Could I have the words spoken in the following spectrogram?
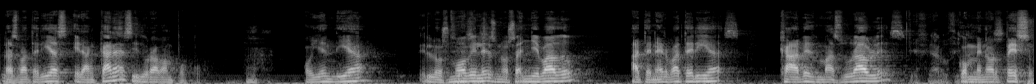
las baterías eran caras y duraban poco. Hoy en día los móviles nos han llevado a tener baterías cada vez más durables, con menor peso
